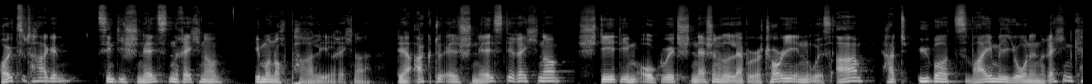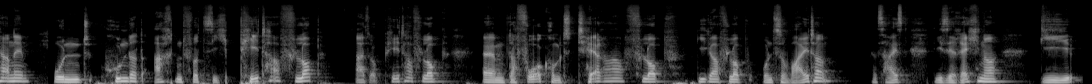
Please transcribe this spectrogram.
Heutzutage sind die schnellsten Rechner immer noch Parallelrechner. Der aktuell schnellste Rechner steht im Oak Ridge National Laboratory in den USA, hat über 2 Millionen Rechenkerne und 148 Petaflop. Also Petaflop, ähm, davor kommt Teraflop, Gigaflop und so weiter. Das heißt, diese Rechner, die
